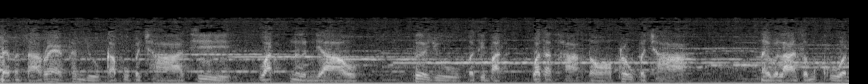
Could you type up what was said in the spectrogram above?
ในพรรษาแรกท่านอยู่กับอุปชาที่วัดเนินยาว เพื่ออยู่ปฏิบัติวัตถาต่อพระอุปชา ในเวลาสมควร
